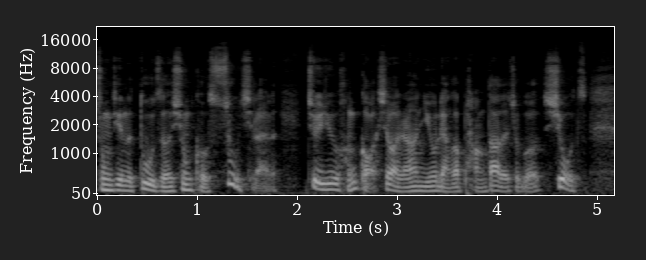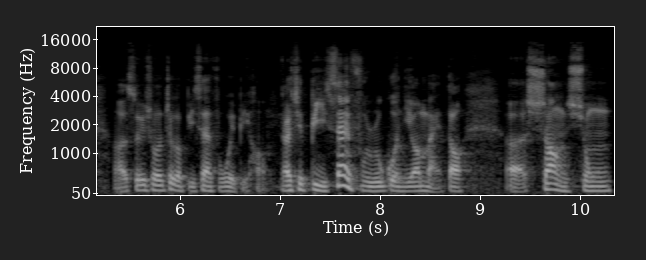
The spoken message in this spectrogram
中间的肚子和胸口束起来了，这就很搞笑。然后你有两个庞大的这个袖子啊，所以说这个比赛服未必好。而且比赛服如果你要买到呃上胸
